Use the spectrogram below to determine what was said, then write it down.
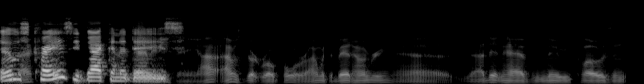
It was crazy back in the didn't have days. anything. I, I was dirt road poor. I went to bed hungry. Uh, I didn't have new clothes and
